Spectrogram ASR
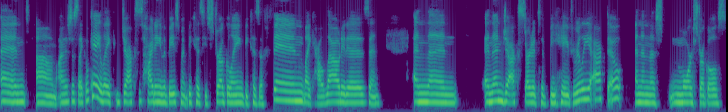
And um, I was just like, okay, like Jax is hiding in the basement because he's struggling because of Finn, like how loud it is. And and then and then Jack started to behaviorally act out. And then the more struggles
